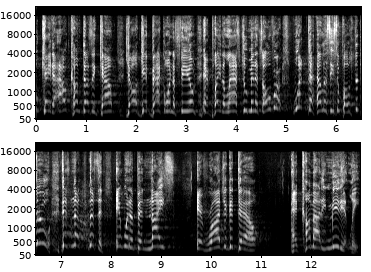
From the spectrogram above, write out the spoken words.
okay, the outcome doesn't count. Y'all get back on the field and play the last two minutes over? What the hell is he supposed to do? There's not, listen, it would have been nice if Roger Goodell had come out immediately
